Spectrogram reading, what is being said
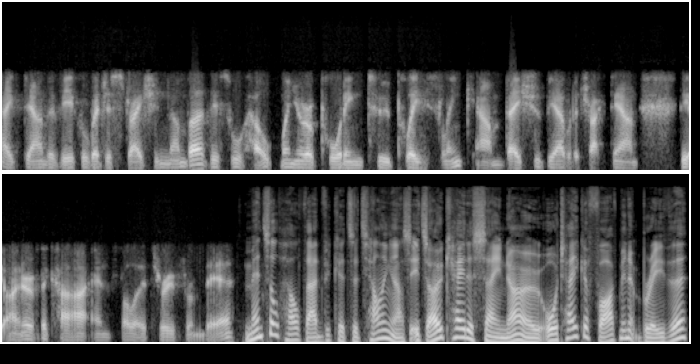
take down the vehicle registration number. This will help when you're reporting to Police Link. Um, they should be able to track down the owner of the car and follow through from there. Mental health advocates are telling us it's okay to say no or take a five minute breather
